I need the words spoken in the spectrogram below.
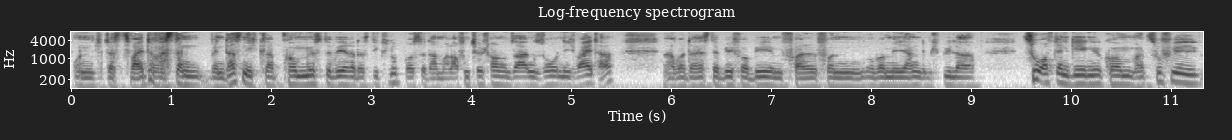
Und das Zweite, was dann, wenn das nicht klappt, kommen müsste, wäre, dass die Clubbosse da mal auf den Tisch hauen und sagen, so nicht weiter. Aber da ist der BVB im Fall von Aubameyang, dem Spieler, zu oft entgegengekommen, hat zu viel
